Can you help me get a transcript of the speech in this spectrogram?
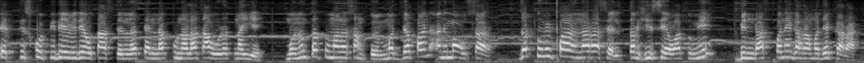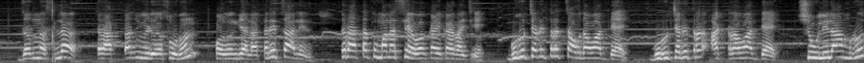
तेहतीस कोटी देवी देवता असतील ना त्यांना कुणालाच आवडत नाहीये. म्हणून तर तुम्हाला सांगतोय मद्यपान आणि मांसाहार जर तुम्ही पाळणार असेल तर ही सेवा तुम्ही बिंदासपणे घरामध्ये करा. जर नसलं तर आत्ताच व्हिडिओ सोडून पळून गेला तरी चालेल. तर आता तुम्हाला सेवा काय करायची? गुरुचरित्र चौदावा अध्याय गुरुचरित्र अठरावा अध्याय शिवलीला अमृत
